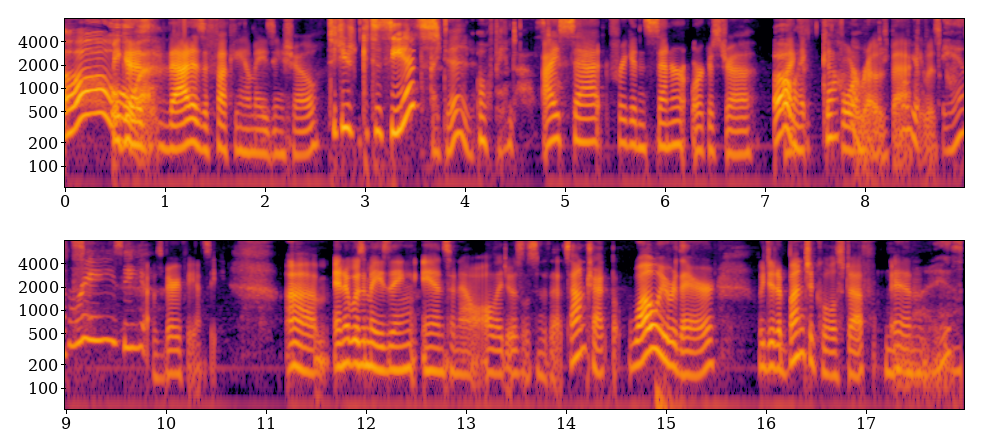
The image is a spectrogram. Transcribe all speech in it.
Oh, because that is a fucking amazing show. did you get to see it? I did. Oh, fantastic! I sat friggin' center orchestra. oh like my god, four rows Oh, back. you're it was fancy. crazy. I was very fancy. Um, and it was amazing. And so now all I do is listen to that soundtrack. But while we were there, we did a bunch of cool stuff. And Nice.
